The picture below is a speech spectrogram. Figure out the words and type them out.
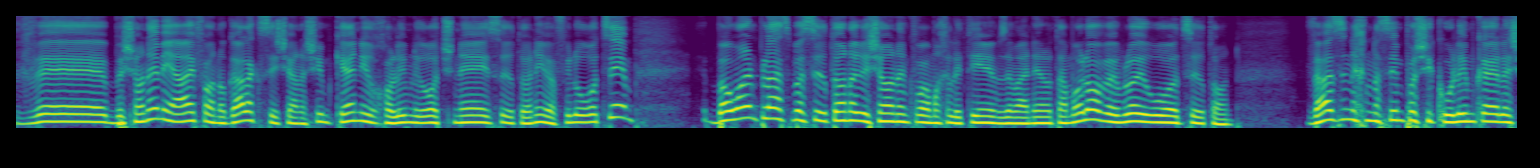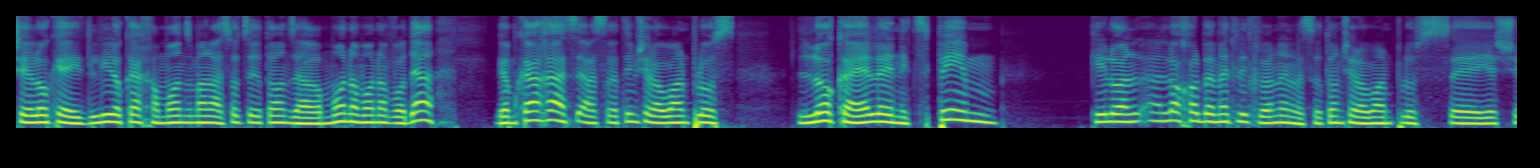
ובשונה מאייפון או גלקסי, שאנשים כן יכולים לראות שני סרטונים, אפילו רוצים, בוואן פלוס בסרטון הראשון הם כבר מחליטים אם זה מעניין אותם או לא, והם לא יראו עוד סרטון. ואז נכנסים פה שיקולים כאלה של אוקיי, לי לוקח המון זמן לעשות סרטון, זה המון המון עבודה. גם ככה הסרטים של הוואן פלוס לא כאלה נצפים. כאילו, אני, אני לא יכול באמת להתלונן, לסרטון של הוואן פלוס אה, יש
